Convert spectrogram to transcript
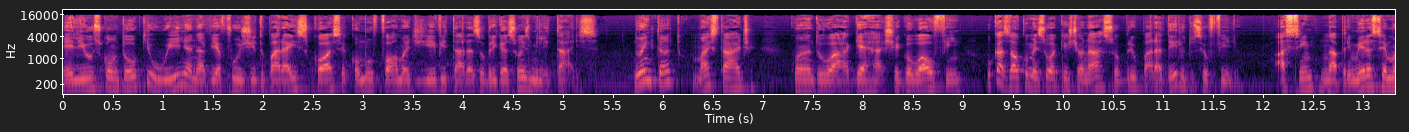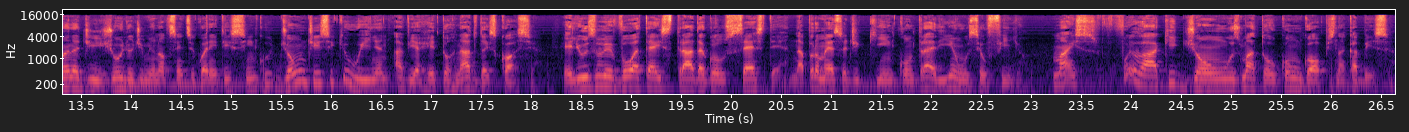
Ele os contou que William havia fugido para a Escócia como forma de evitar as obrigações militares. No entanto, mais tarde, quando a guerra chegou ao fim, o casal começou a questionar sobre o paradeiro do seu filho. Assim, na primeira semana de julho de 1945, John disse que William havia retornado da Escócia. Ele os levou até a estrada Gloucester, na promessa de que encontrariam o seu filho. Mas foi lá que John os matou com golpes na cabeça.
